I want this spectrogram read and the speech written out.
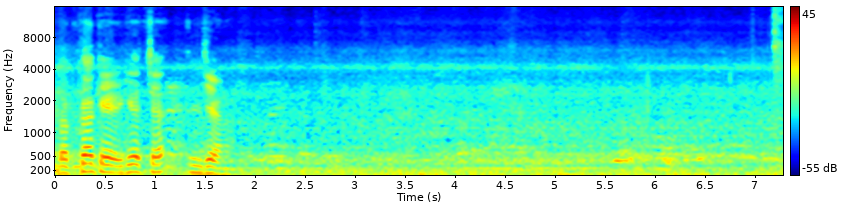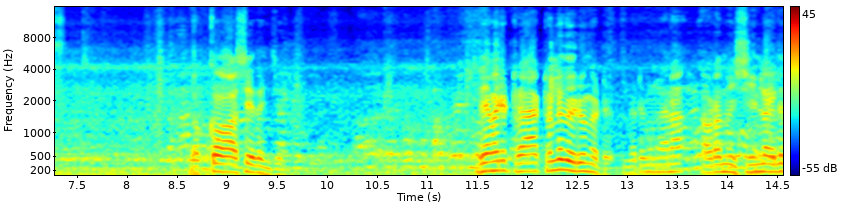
ഇതൊക്കെ കഴുകി വെച്ച ഇഞ്ചിയാണ്. ഇതൊക്കെ വാഷ് ചെയ്ത ഇഞ്ചിയാണ്. ഇതേമാതിരി ട്രാക്ടറിൽ വരും ഇങ്ങോട്ട്. എന്നിട്ട് ഇങ്ങനെ അവിടെ മെഷീനിൽ അതിൽ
